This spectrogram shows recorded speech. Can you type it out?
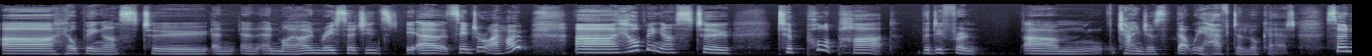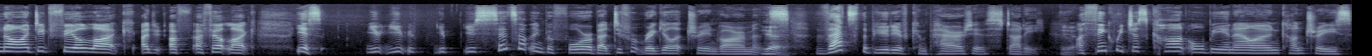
are helping us to, and, and, and my own research inst, uh, centre, I hope, are helping us to, to pull apart the different um, changes that we have to look at. So no, I did feel like I, did, I, I felt like yes, you, you, you, you said something before about different regulatory environments. Yeah. That's the beauty of comparative study. Yeah. I think we just can't all be in our own countries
